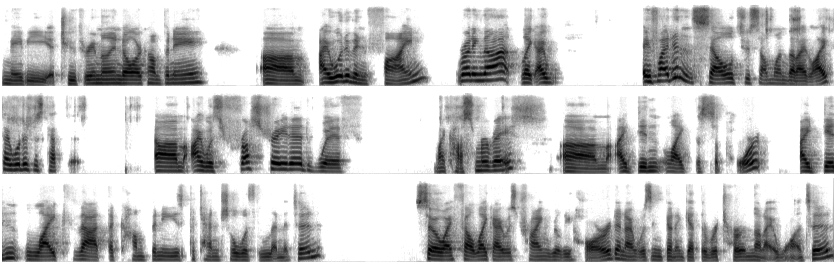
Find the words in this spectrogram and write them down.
maybe a two, three million dollar company. Um, I would have been fine running that. Like I, if I didn't sell to someone that I liked, I would have just kept it. Um, I was frustrated with my customer base. Um, I didn't like the support. I didn't like that the company's potential was limited. So I felt like I was trying really hard and I wasn't going to get the return that I wanted.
